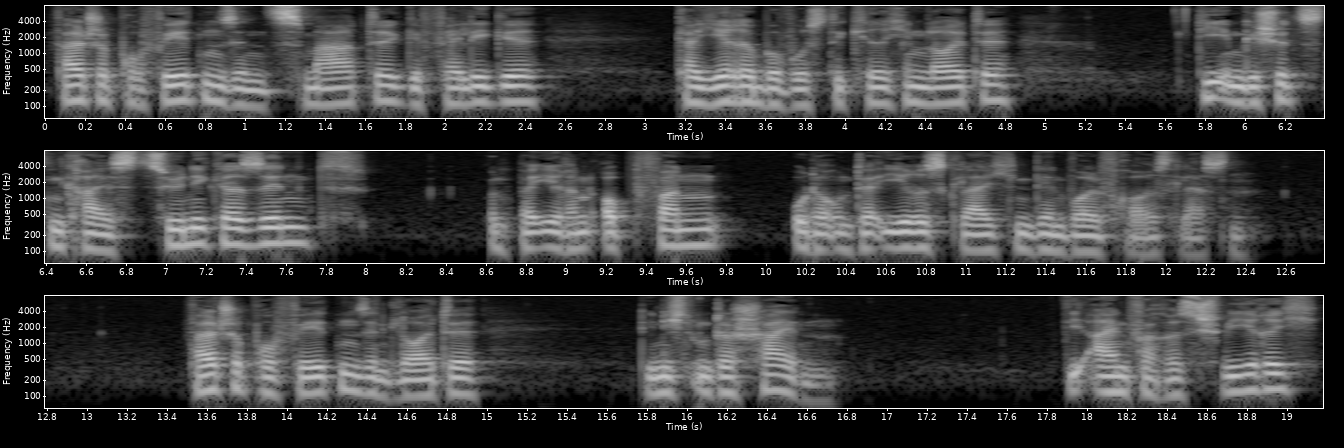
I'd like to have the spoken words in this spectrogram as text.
Falsche Propheten sind smarte, gefällige, karrierebewusste Kirchenleute, die im geschützten Kreis Zyniker sind und bei ihren Opfern oder unter ihresgleichen den Wolf rauslassen. Falsche Propheten sind Leute, die nicht unterscheiden, die Einfaches schwierig,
